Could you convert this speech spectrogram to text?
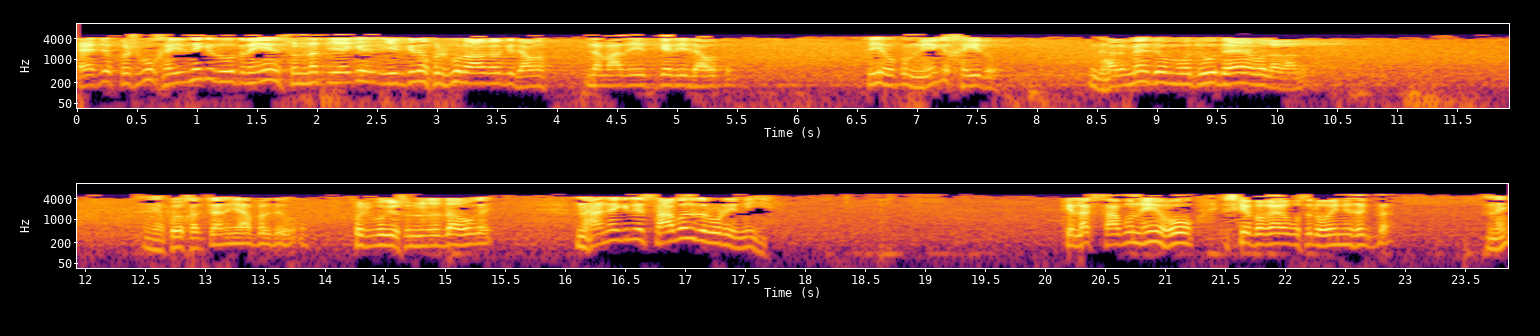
ایسی خوشبو خریدنے کی ضرورت نہیں ہے۔ سنت یہ ہے کہ عید کے دن خوشبو لگا کر کے جاؤ۔ نماز عید کے لیے جاؤ تو۔ یہ حکم نہیں ہے کہ خریدو۔ گھر میں جو موجود ہے وہ لگا لو۔ کوئی خرچہ نہیں، یہاں پر جو خوشبو کی سنت ادا ہو گئی۔ نہانے کے لیے صابن ضروری نہیں ہے۔ کہ لکھ صابن نہیں ہو، اس کے بغیر غسل ہو ہی نہیں سکتا۔ نہیں۔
